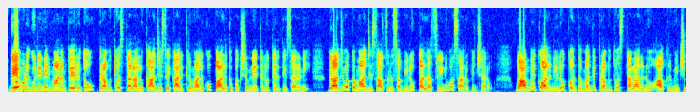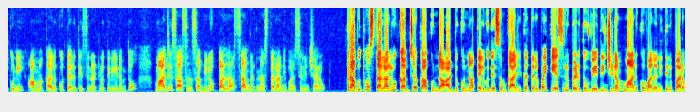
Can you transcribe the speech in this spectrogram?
దేవుడి గుడి నిర్మాణం పేరుతో ప్రభుత్వ స్థలాలు కాజేసే కార్యక్రమాలకు పాలకపక్షం నేతలు తెరతీశారని గాజువాక మాజీ శాసనసభ్యులు పల్లా శ్రీనివాస్ ఆరోపించారు. వాంబే కాలనీలో కొంతమంది ప్రభుత్వ స్థలాలను ఆక్రమించుకుని అమ్మకాలకు తెరతీసినట్లు తెలియడంతో మాజీ శాసనసభ్యులు పల్లా సంఘటనా స్థలాన్ని పరిశీలించారు. ప్రభుత్వ స్థలాలు కబ్జా కాకుండా అడ్డుకున్న తెలుగుదేశం కార్యకర్తలపై కేసులు పెడుతూ వేధించడం మానుకోవాలని తెలిపారు.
